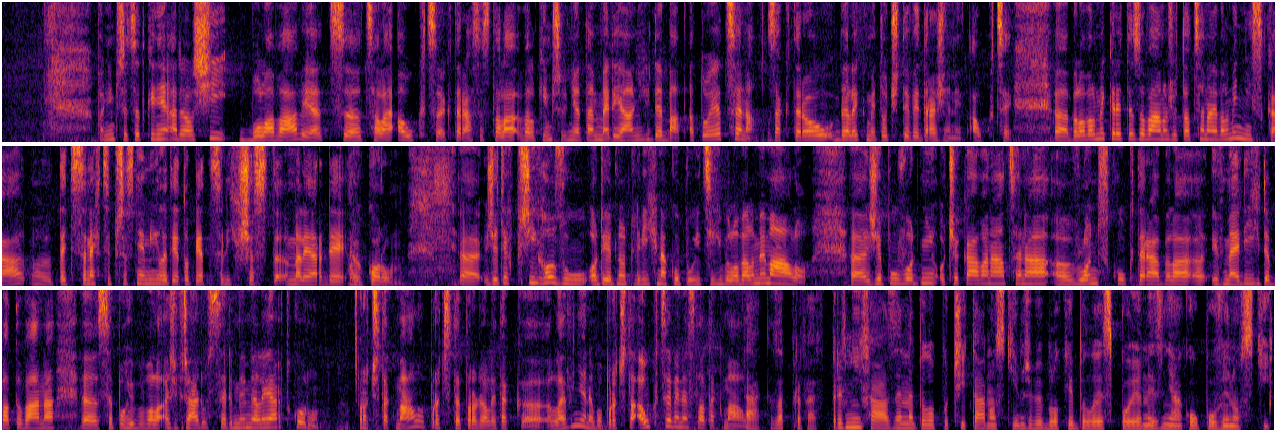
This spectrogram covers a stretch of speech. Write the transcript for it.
Paní předsedkyně a další bolavá věc celé aukce, která se stala velkým předmětem mediálních debat, a to je cena, za kterou byly kmitočty vydraženy v aukci. Eh, bylo velmi kritizováno, že ta cena je velmi nízká, eh, teď se nechci přesně mílit, je to 5,6 miliardy ano. korun. Eh, že těch příhozů od jednotlivých nakupujících bylo velmi málo, že původní očekávaná cena v Loňsku, která byla i v médiích debatována, se pohybovala až v řádu 7 miliard korun. Proč tak málo? Proč jste prodali tak levně, nebo proč ta aukce vynesla tak málo? Tak, za prvé, v první fázi nebylo počítáno s tím, že by bloky byly spojeny s nějakou povinností.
